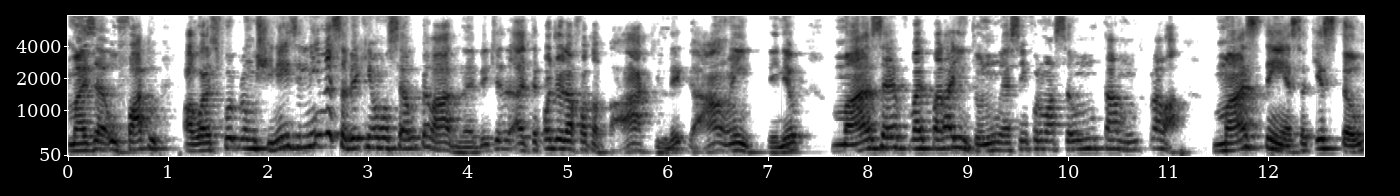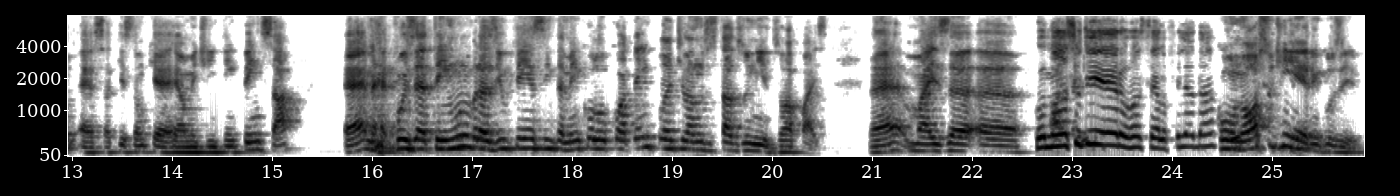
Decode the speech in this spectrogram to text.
Mas é, o fato, agora, se for para um chinês, ele nem vai saber quem é o Rossello pelado, né? Até pode olhar a foto, ah, que legal, hein? Entendeu? Mas é, vai parar aí, então não, essa informação não está muito para lá. Mas tem essa questão, essa questão que é realmente a gente tem que pensar. É, né? Pois é, tem um no Brasil que tem assim também, colocou até implante lá nos Estados Unidos, o rapaz. Né? Mas. Uh, uh, com o nosso dinheiro, Rossello, filha da. Com o nosso dinheiro, inclusive.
